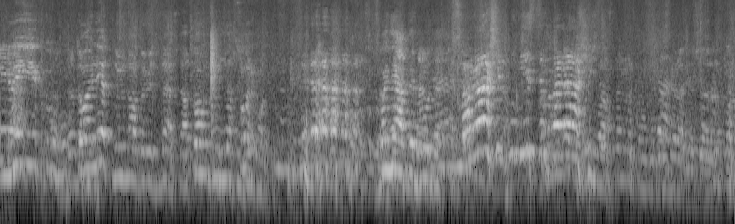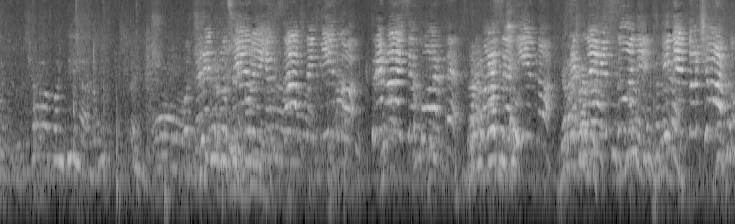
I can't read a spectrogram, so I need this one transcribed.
ми їх в туалетну треба віднести, а то насоримо тут. Воняти буде. Парашику місце в параші. Як завжди, Віто! Тримайся, горде! Тримайся, гідно! Брехливі судді! Ідіть до чорту!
